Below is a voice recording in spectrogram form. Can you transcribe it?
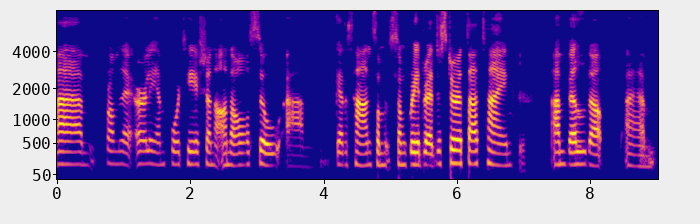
um, from the early importation and also um, get his hand some some grade register at that time okay. and build up um,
